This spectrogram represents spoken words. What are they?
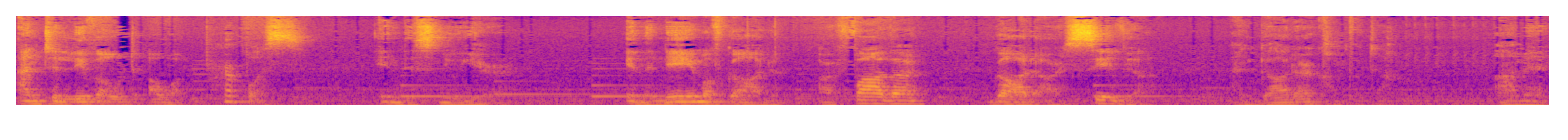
and to live out our purpose in this new year. In the name of God, our Father, God, our Savior, and God, our Comforter. Amen.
